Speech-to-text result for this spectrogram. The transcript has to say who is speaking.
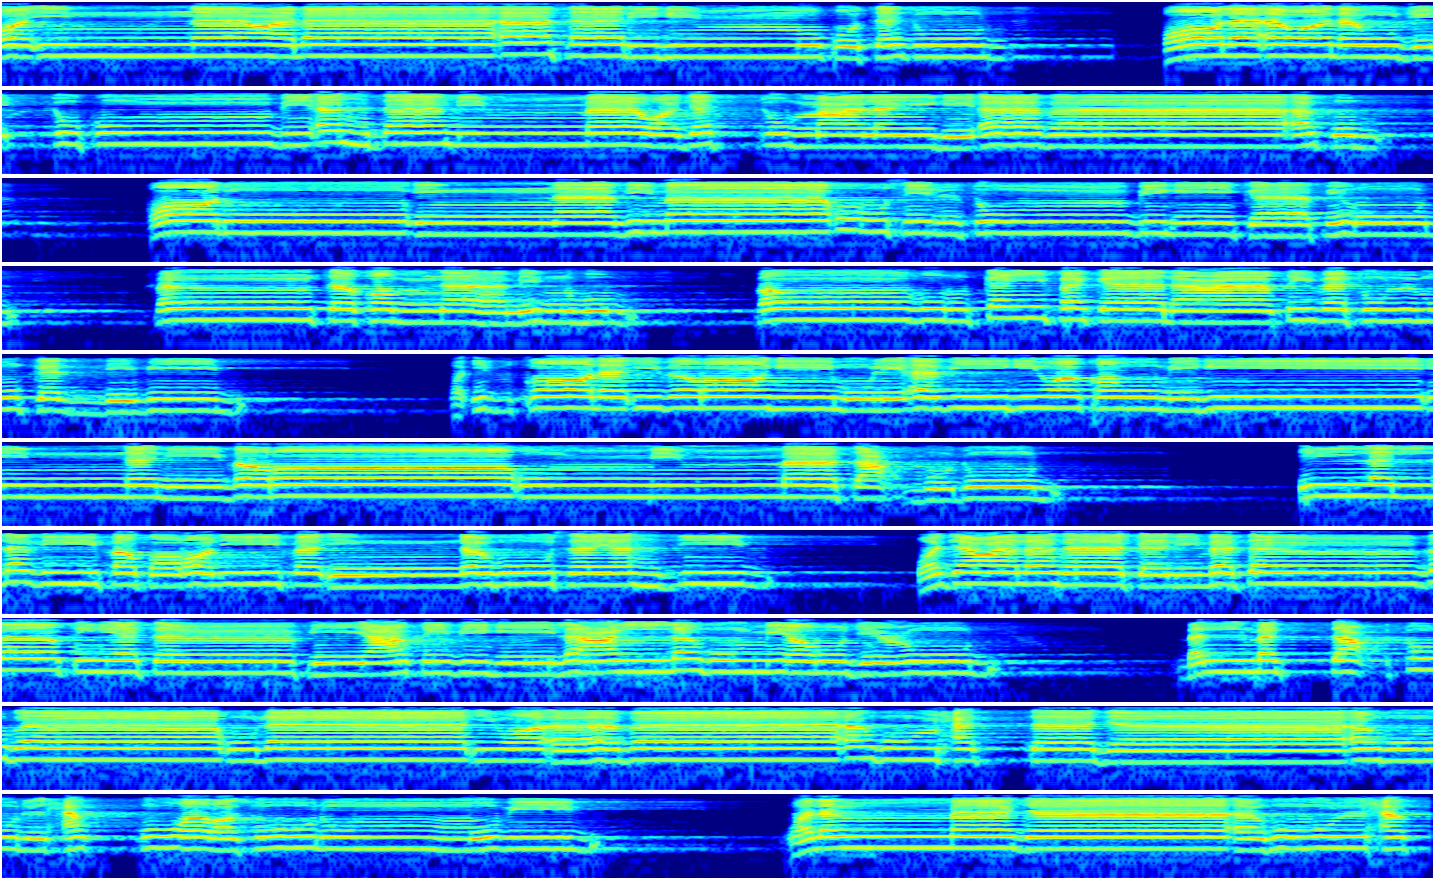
Speaker 1: وإنا على آثارهم مقتدون. قال أولو جئتكم بأهدى مما وجدتم عليه آباءكم. قالوا إنا بما أرسلتم كافرون فانتقمنا منهم فانظر كيف كان عاقبة المكذبين وإذ قال إبراهيم لأبيه وقومه إنني براء تعبدون إلا الذي فطرني فإنه سيهدين وجعلها كلمة باقية في عقبه لعلهم يرجعون. بل متعت هؤلاء وآباءهم حتى جاءهم الحق ورسول مبين ولما جاءهم الحق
